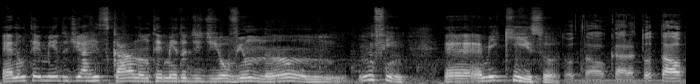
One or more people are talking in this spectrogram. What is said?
é não ter medo de arriscar, não ter medo de, de ouvir um não, enfim. É, é meio que isso. Total, cara, total.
